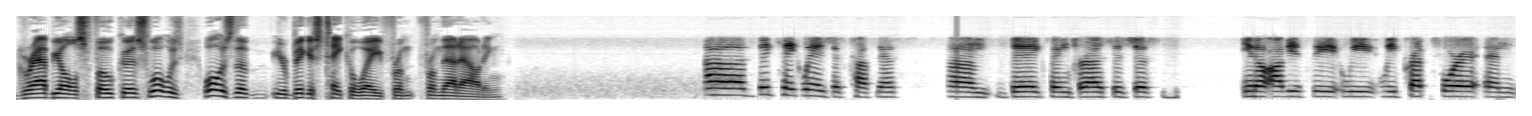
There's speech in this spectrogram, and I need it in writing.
grab y'all's focus? What was what was the your biggest takeaway from from that outing? Uh, big takeaway is just toughness. Um, big thing for us is just, you know, obviously we we prepped for it, and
